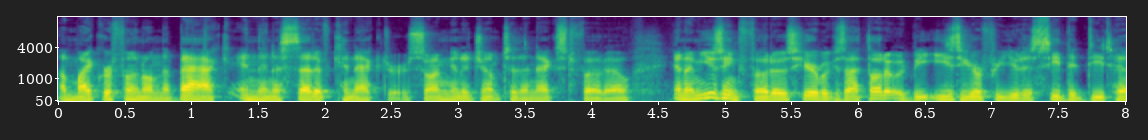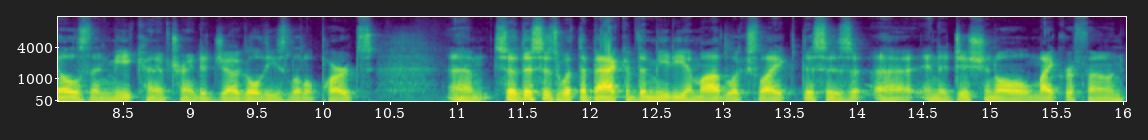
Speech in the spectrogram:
a microphone on the back, and then a set of connectors. So I'm going to jump to the next photo. And I'm using photos here because I thought it would be easier for you to see the details than me kind of trying to juggle these little parts. Um, so this is what the back of the media mod looks like. This is uh, an additional microphone,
